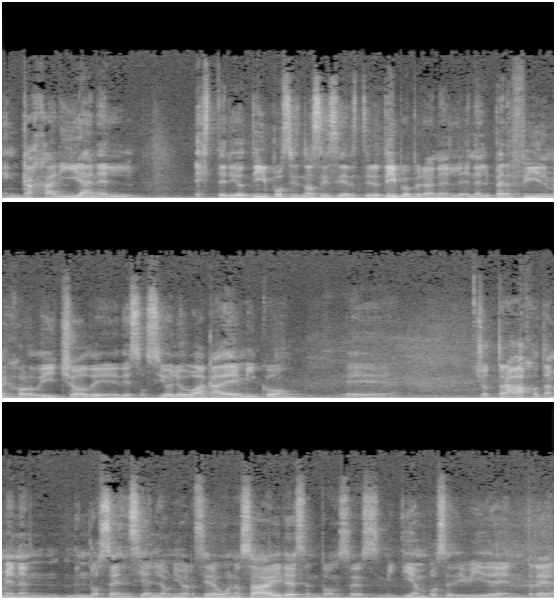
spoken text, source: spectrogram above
encajaría en el estereotipo, no sé si el estereotipo, pero en el, en el perfil, mejor dicho, de, sociólogo académico. Eh, yo trabajo también en, en docencia en la Universidad de Buenos Aires, entonces mi tiempo se divide entre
